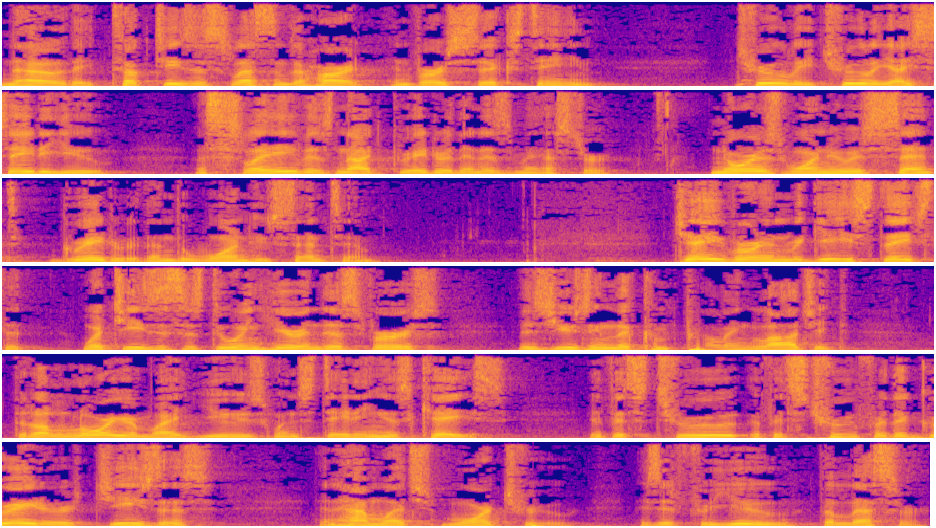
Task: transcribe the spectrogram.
No, they took Jesus' lesson to heart in verse 16. Truly, truly, I say to you, a slave is not greater than his master, nor is one who is sent greater than the one who sent him. J. Vernon McGee states that what Jesus is doing here in this verse is using the compelling logic that a lawyer might use when stating his case. If it's true, if it's true for the greater, Jesus, then how much more true is it for you, the lesser?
